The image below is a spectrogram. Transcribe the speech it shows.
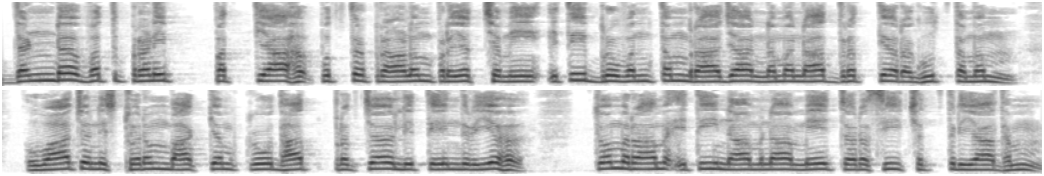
दण्डवत् पुत्र प्राणं प्रयच्छ मे इति ब्रुवन्तं राजा नमनाद्रत्य रघुत्तमम्। उवाच निष्ठुरं वाक्यं क्रोधात् प्रचलितेन्द्रियः। त्वं राम इति नामना मे चरसि क्षत्रियाधम्।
